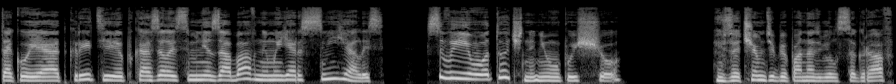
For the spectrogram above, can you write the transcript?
Такое открытие показалось мне забавным, и я рассмеялась. «Своего точно не упущу». «И зачем тебе понадобился граф?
